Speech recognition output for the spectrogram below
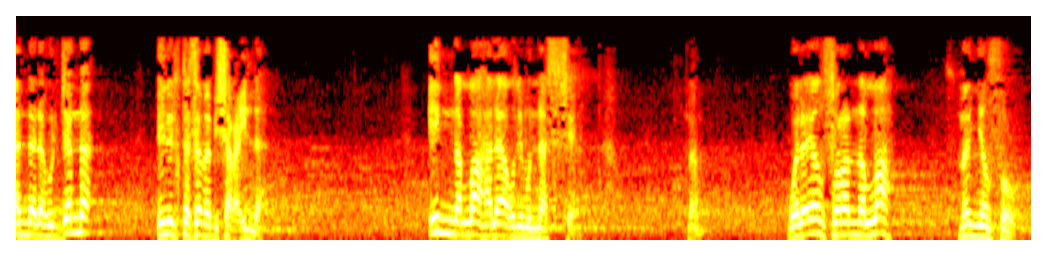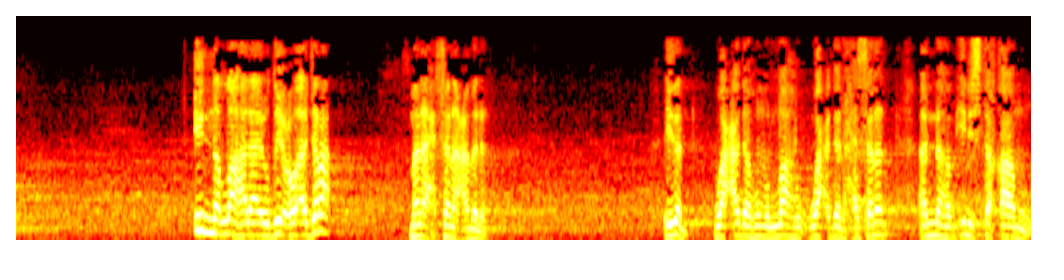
أن له الجنة إن التزم بشرع الله. إن الله لا يظلم الناس شيئا. نعم. ولينصرن الله من ينصره. إن الله لا يضيع أجر من أحسن عملا. إذا وعدهم الله وعدا حسنا أنهم إن استقاموا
